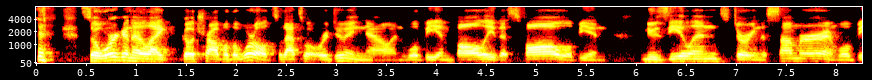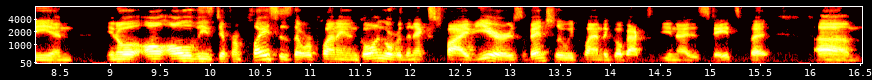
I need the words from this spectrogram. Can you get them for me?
so we're gonna like go travel the world. So that's what we're doing now, and we'll be in Bali this fall. We'll be in New Zealand during the summer, and we'll be in you know all, all of these different places that we're planning on going over the next five years. Eventually, we plan to go back to the United States, but um,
